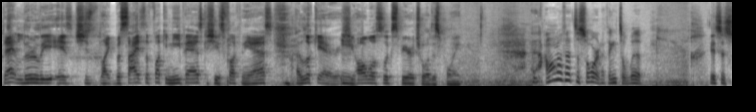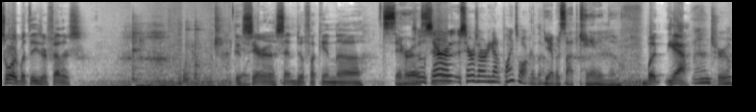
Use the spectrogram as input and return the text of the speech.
that literally is she's like besides the fucking knee pads because she's fucking the ass. I look at her, she almost looks spiritual at this point. I don't know if that's a sword. I think it's a whip. it's a sword, but these are feathers. Did Serra send to a fucking? uh Serra, So Serra Serra's already got a planeswalker though. yeah, but it's not canon though. But yeah, Eh, true.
